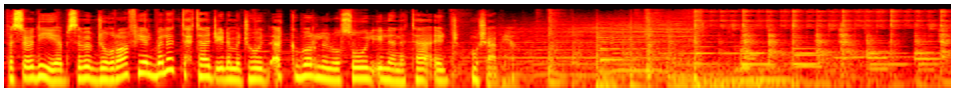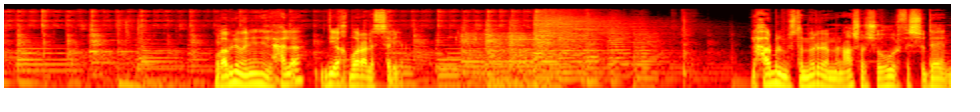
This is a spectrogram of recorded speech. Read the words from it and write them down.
فالسعودية بسبب جغرافيا البلد تحتاج إلى مجهود أكبر للوصول إلى نتائج مشابهة. وقبل ما ننهي الحلقة دي أخبار على السريع. الحرب المستمرة من عشر شهور في السودان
